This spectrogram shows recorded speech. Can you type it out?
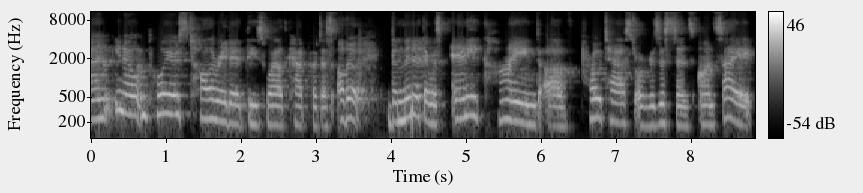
And, you know, employers tolerated these wildcat protests, although the minute there was any kind of protest or resistance on site,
